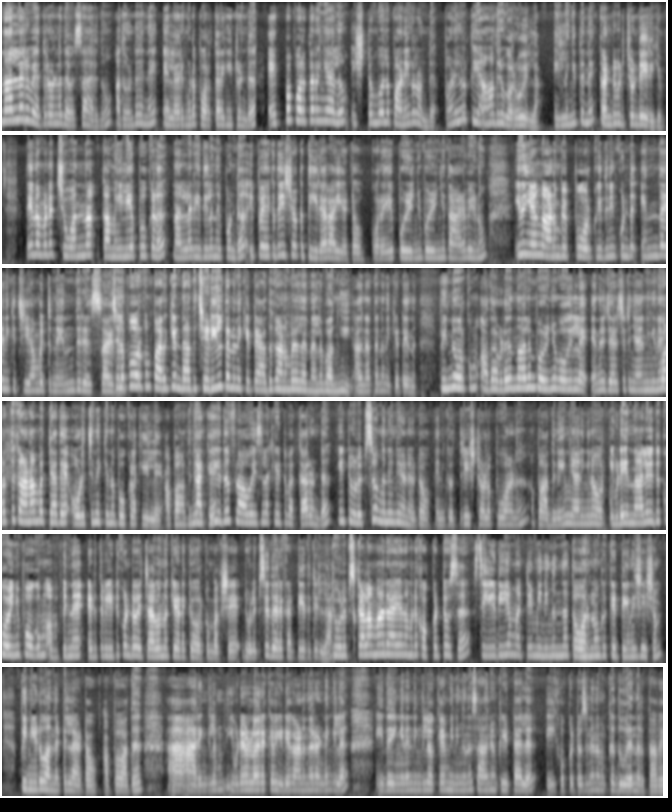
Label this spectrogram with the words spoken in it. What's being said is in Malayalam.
നല്ലൊരു വെതറുള്ള ദിവസമായിരുന്നു അതുകൊണ്ട് തന്നെ എല്ലാവരും കൂടെ പുറത്തിറങ്ങിയിട്ടുണ്ട്. എപ്പോൾ പുറത്തിറങ്ങിയാലും ഇഷ്ടം പോലെ പണികളുണ്ട്. പണികൾക്ക് യാതൊരു കുറവുമില്ല. ഇല്ലെങ്കിൽ തന്നെ കണ്ടുപിടിച്ചുകൊണ്ടേയിരിക്കും ഈ നമ്മുടെ ചുവന്ന കമീലിയ പൂക്കൾ നല്ല രീതിയിൽ നിൽപ്പുണ്ട് ഇപ്പോൾ ഏകദേശമൊക്കെ തീരാറായി കേട്ടോ. കുറേ പൊഴിഞ്ഞു പൊഴിഞ്ഞ് താഴെ വീണു. ഇത് ഞാൻ കാണുമ്പോൾ എപ്പോൾ ഓർക്കും ഇതിനെ കൊണ്ട് എന്താ എനിക്ക് ചെയ്യാൻ പറ്റുന്നത്? എന്ത് രസമായത് ചിലപ്പോൾ ഓർക്കും പറിക്കണ്ട അത് ചെടിയിൽ തന്നെ നിൽക്കട്ടെ അത് കാണുമ്പോഴല്ലേ നല്ല ഭംഗി. അതിനകത്ത് തന്നെ നിൽക്കട്ടെ എന്ന്. പിന്നെ ഓർക്കും അത് അവിടെ നിന്നാലും പൊഴിഞ്ഞു പോയില്ലേ എന്ന് വിചാരിച്ചിട്ട് ഞാൻ ഇങ്ങനെ പുറത്ത് കാണാൻ പറ്റാതെ ഒളിച്ചു നിൽക്കുന്ന പൂക്കളൊക്കെ ഇല്ലേ? അപ്പോൾ അതിനൊക്കെ ഇത് ഫ്ലവേഴ്സിലൊക്കെ ഇട്ട് വെക്കാറുണ്ട്. ഈ ടുളിപ്സും അങ്ങനെ തന്നെയാണ് കേട്ടോ. എനിക്ക് ഒത്തിരി ഇഷ്ടമുള്ള പൂവാണ്. അപ്പോൾ അതിനെയും ഇങ്ങനെ ഓർക്കും. ഇവിടെ എന്നാലും ഇത് കൊഴിഞ്ഞു പോകും. അപ്പോൾ പിന്നെ എടുത്ത് വീട്ടിൽ കൊണ്ട് വെച്ചാലോ എന്നൊക്കെ ഇടയ്ക്ക് ഓർക്കും. പക്ഷേ ടുളിപ്സ് ഇതുവരെ കട്ട് ചെയ്തിട്ടില്ല. ടുളിപ്സ് കളമാരായ നമ്മുടെ കൊക്കട്ടൂസ് സീഡിയും മറ്റേ മിനുങ്ങുന്ന തോരണമൊക്കെ കിട്ടിയതിന് ശേഷം പിന്നീട് വന്നിട്ടില്ല കേട്ടോ. അപ്പോൾ അത് ആരെങ്കിലും ഇവിടെയുള്ളവരൊക്കെ വീഡിയോ കാണുന്നവരുണ്ടെങ്കിൽ ഇത് ഇങ്ങനെ എന്തെങ്കിലുമൊക്കെ മിനുങ്ങുന്ന സാധനമൊക്കെ ഇട്ടാൽ ഈ കൊക്കട്ടൂസിനെ നമുക്ക് ദൂരെ നിർത്താവേ.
